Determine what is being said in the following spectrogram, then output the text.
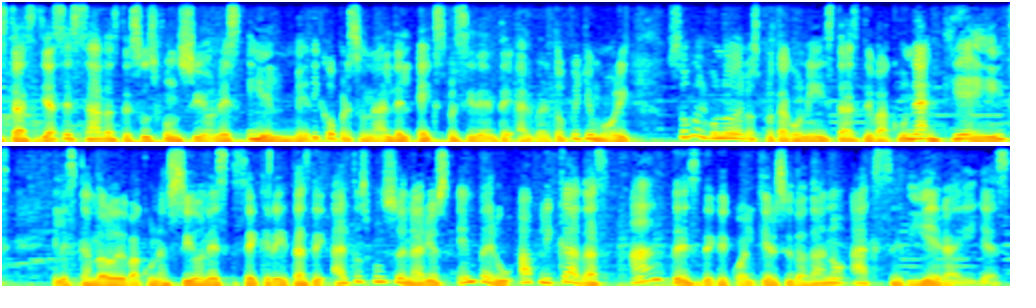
Ministras ya cesadas de sus funciones y el médico personal del expresidente Alberto Fujimori son algunos de los protagonistas de Vacuna Gate, el escándalo de vacunaciones secretas de altos funcionarios en Perú aplicadas antes de que cualquier ciudadano accediera a ellas.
